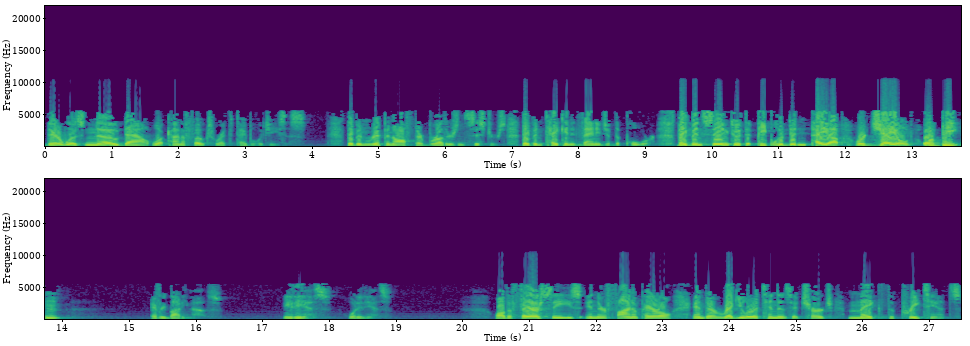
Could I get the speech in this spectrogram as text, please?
There was no doubt what kind of folks were at the table with Jesus. They've been ripping off their brothers and sisters. They've been taking advantage of the poor. They've been seeing to it that people who didn't pay up were jailed or beaten. Everybody knows. It is what it is. While the Pharisees in their fine apparel and their regular attendance at church make the pretense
